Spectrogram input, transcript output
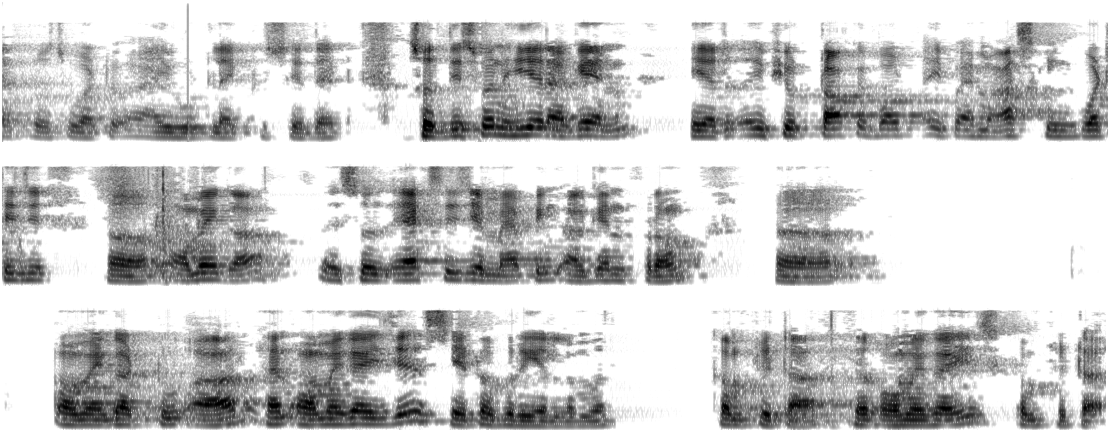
approach what i would like to say that. So this one here again here if you talk about if i'm asking what is uh, omega so x is a mapping again from uh, omega to r and omega is a set of real number complete R. Your omega is complete R.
